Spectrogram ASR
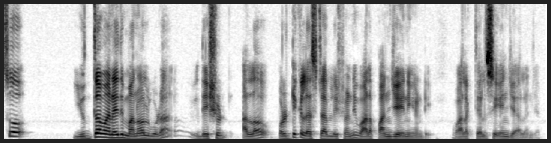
సో యుద్ధం అనేది మన వాళ్ళు కూడా దే షుడ్ అలా పొలిటికల్ ఎస్టాబ్లిష్మెంట్ని వాళ్ళ పని చేయనియండి. వాళ్ళకి తెలిసి ఏం చేయాలని చెప్పి.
